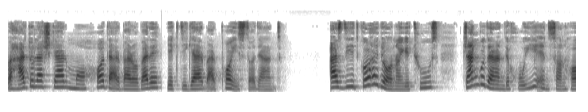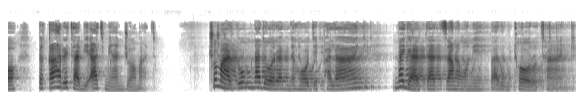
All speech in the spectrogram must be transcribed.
و هر دو لشکر ماهها در برابر یکدیگر بر پای ایستادهاند. از دیدگاه دانای توس جنگ و درند خویی انسانها به قهر طبیعت می انجامد. چو مردم ندارد نهاد پلنگ نگردد زمانه بر او تار و تنگ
